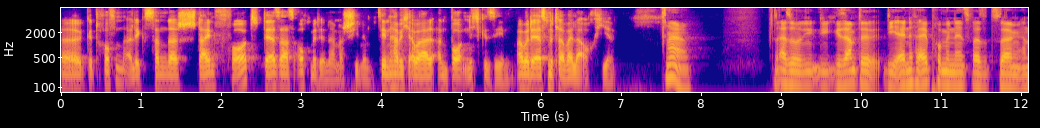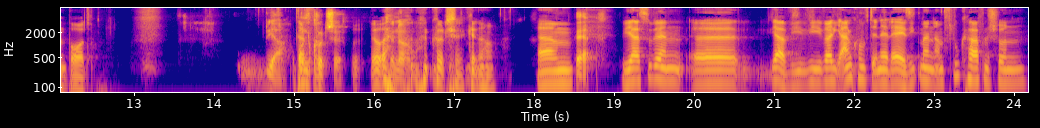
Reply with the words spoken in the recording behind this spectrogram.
äh, getroffen, Alexander Steinfort. Der saß auch mit in der Maschine. Den habe ich aber an Bord nicht gesehen. Aber der ist mittlerweile auch hier. Ja. Also die, die gesamte, die NFL-Prominenz war sozusagen an Bord. Ja, Das- und Kutsche. Oh, Genau. Gut, genau. Ähm, Ja. Wie hast du denn, äh, ja, wie, wie war die Ankunft in LA? Sieht man am Flughafen schon,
